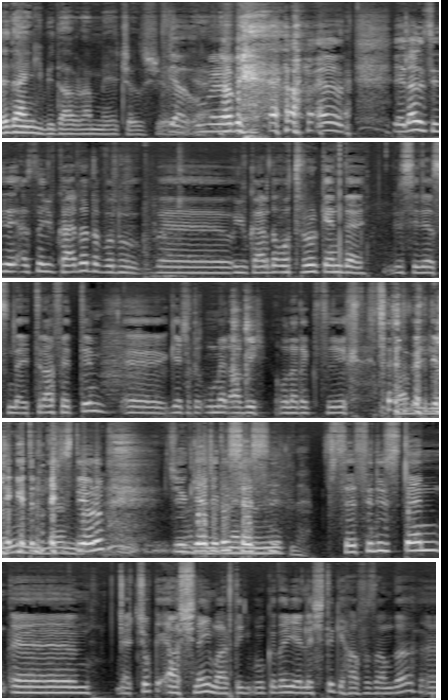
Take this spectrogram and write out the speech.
deden gibi davranmaya çalışıyorum. Ya yani. Ömer abi evet. Yani size aslında yukarıda da bunu e, yukarıda otururken de size aslında itiraf ettim. E, gerçekten Ömer abi olarak size Tabii getirmek istiyorum. Çünkü gerçekten ses, sesinizden e, ya çok aşinayım artık. O kadar yerleşti ki hafızamda e,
